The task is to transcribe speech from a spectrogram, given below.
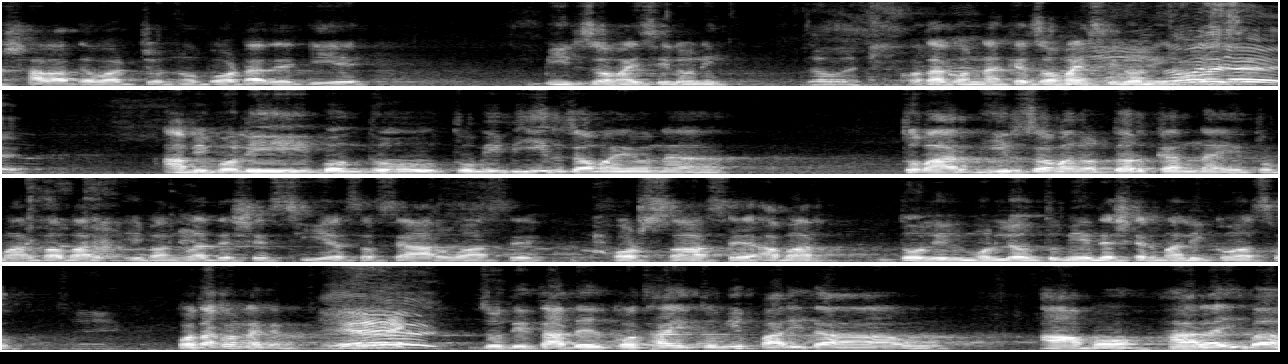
সারা দেওয়ার জন্য বর্ডারে গিয়ে বীর জমাইছিল নি কথা কন্যাকে জমাইছিল নি আমি বলি বন্ধু তুমি ভিড় জমায়ো না। তোমার ভিড় জমানোর দরকার নাই। তোমার বাবার এই বাংলাদেশে সিএস আছে আরও আছে ফর্সা আছে। আবার দলিল মূল্যেও তুমি এদেশের মালিকও আছো। কথা কন না কেন? যদি তাদের কথাই তুমি পারি দাও আমও হারাইবা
